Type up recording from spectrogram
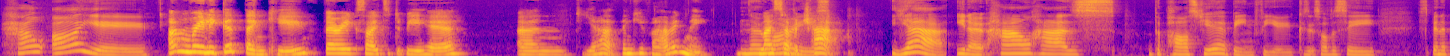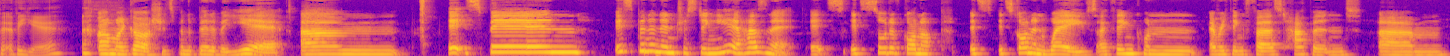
How are you? I'm really good, thank you. Very excited to be here. And yeah, thank you for having me. No nice worries. to have a chat. Yeah, you know, how has the past year been for you? Because it's obviously it's been a bit of a year. oh my gosh, it's been a bit of a year. Um it's been it's been an interesting year, hasn't it? It's it's sort of gone up. It's it's gone in waves. I think when everything first happened, um,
